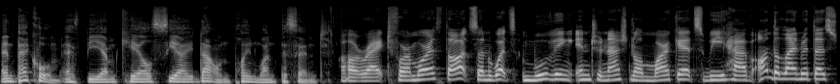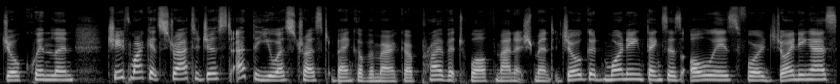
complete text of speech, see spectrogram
and back home, FBM KLCI down 0.1 1%. All right. For more thoughts on what's moving international markets, we have on the line with us Joe Quinlan, Chief Market Strategist at the U.S. Trust Bank of America Private Wealth Management. Joe, good morning. Thanks as always for joining us.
